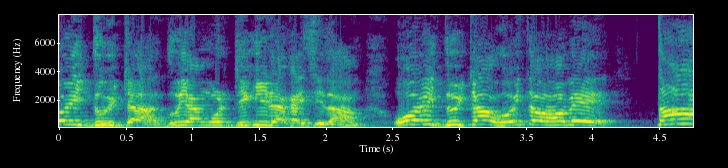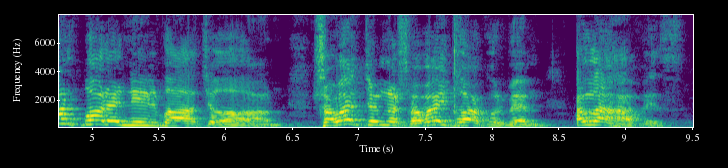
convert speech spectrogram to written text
ওই দুইটা, দুই আঙুল ঠিকই দেখাইছিলাম। ওই দুইটা হইতে হবে তারপরে নির্বাচন। সবার জন্য সবাই দোয়া করবেন। আল্লাহ হাফেজ।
